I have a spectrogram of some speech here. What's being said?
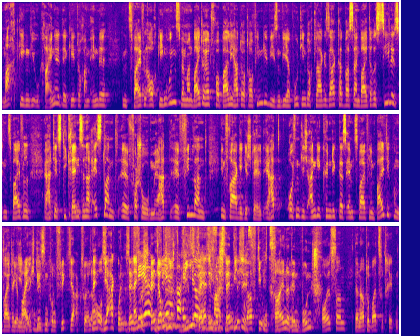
macht gegen die Ukraine, der geht doch am Ende im Zweifel auch gegen uns. Wenn man weiterhört, Frau Bali hat doch darauf hingewiesen, wie Herr Putin doch klar gesagt hat, was sein weiteres Ziel ist. Im Zweifel, er hat jetzt die Grenze nach Estland äh, verschoben, er hat äh, Finnland in Frage gestellt, er hat öffentlich angekündigt, dass er im Zweifel im Baltikum weitergehen wir weiten möchte. diesen Konflikt ja aktuell nein, aus. Wir Und selbstverständlich, wer, wer nicht wir, selbstverständlich darf die Ukraine den Wunsch äußern, der NATO beizutreten.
